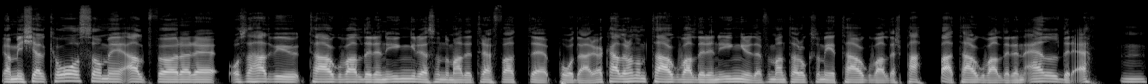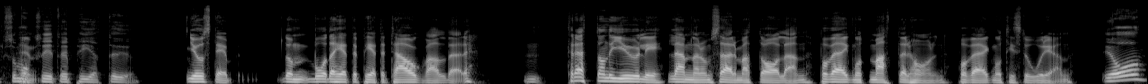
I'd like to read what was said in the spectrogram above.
ja, Michel K som är alpförare och så hade vi ju Taugwalder den yngre som de hade träffat eh, på där. Jag kallar honom Taugwalder den yngre därför man tar också med Taugwalders pappa, Taugwalder den äldre. Mm, som Mm. också heter Peter ju. Just det, de båda heter Peter Taugwalder. Mm. 13 juli lämnar de Zermattdalen på väg mot Matterhorn, på väg mot historien. Ja,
